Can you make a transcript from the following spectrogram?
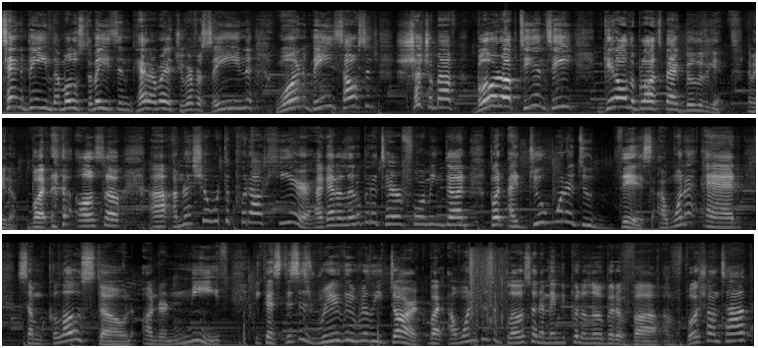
Ten being the most amazing kettle ranch you've ever seen. One being sausage. Shut your mouth. Blow it up. TNT. Get all the blocks back. Build it again. Let me know. But also, uh, I'm not sure what to put out here. I got a little bit of terraforming done, but I do want to do this. I want to add some glowstone underneath because this is really, really dark, but I want to do some glowstone and maybe put a little bit of, uh, of bush on top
